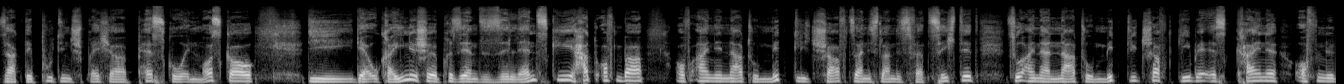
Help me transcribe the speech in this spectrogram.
sagte Putins Sprecher Pesko in Moskau. Die, der ukrainische Präsident Zelensky hat offenbar auf eine NATO-Mitgliedschaft seines Landes verzichtet. Zu einer NATO-Mitgliedschaft gebe es keine offene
